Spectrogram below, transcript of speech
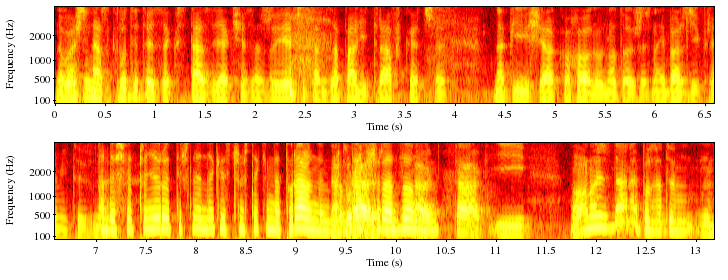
No właśnie na skróty to jest ekstazy, jak się zażyje, czy tam zapali trawkę, czy napije się alkoholu, no to już jest najbardziej prymitywne. A doświadczenie erotyczne jednak jest czymś takim naturalnym, prawda? Naturalnym, Przyrodzonym. Tak, tak. I no ono jest dane. Poza tym, mm,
